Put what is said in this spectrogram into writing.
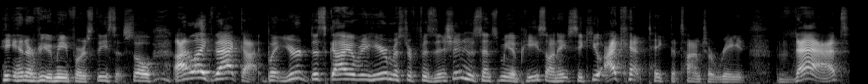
he interviewed me for his thesis. So I like that guy. But you're this guy over here, Mr. Physician who sends me a piece on HCQ, I can't take the time to read that.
